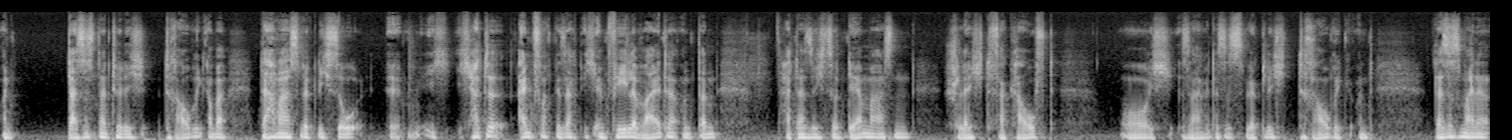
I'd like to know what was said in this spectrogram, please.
Und das ist natürlich traurig, aber da war es wirklich so, ähm, ich, ich hatte einfach gesagt, ich empfehle weiter und dann hat er sich so dermaßen schlecht verkauft Oh, ich sage, das ist wirklich traurig. Und das ist meine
